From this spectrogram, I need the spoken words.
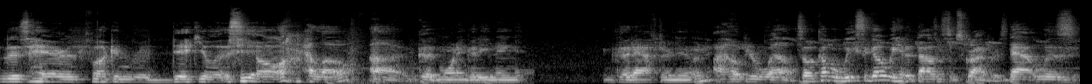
This hair is fucking ridiculous, y'all. Hello, uh, good morning, good evening, good afternoon. I hope you're well. So a couple weeks ago, we hit a thousand subscribers. That was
